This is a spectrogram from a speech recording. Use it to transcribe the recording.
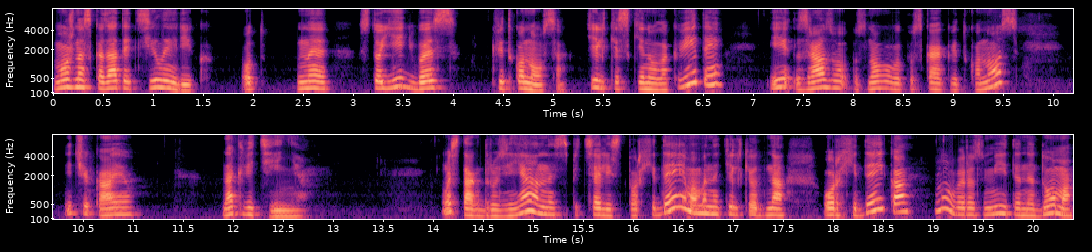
можна сказати, цілий рік. От не стоїть без квітконоса. Тільки скинула квіти і зразу знову випускаю квітконос і чекаю на квітіння. Ось так, друзі. Я не спеціаліст по орхідеям, у мене тільки одна орхідейка. Ну, ви розумієте, не вдома.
